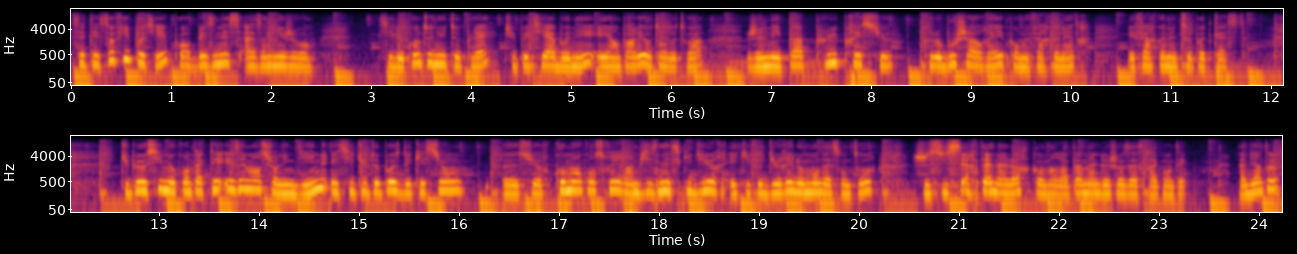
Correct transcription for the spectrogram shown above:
C'était Sophie Potier pour Business as Unusual. Si le contenu te plaît, tu peux t'y abonner et en parler autour de toi. Je n'ai pas plus précieux que le bouche à oreille pour me faire connaître et faire connaître ce podcast. Tu peux aussi me contacter aisément sur LinkedIn et si tu te poses des questions euh, sur comment construire un business qui dure et qui fait durer le monde à son tour, je suis certaine alors qu'on aura pas mal de choses à se raconter. À bientôt!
